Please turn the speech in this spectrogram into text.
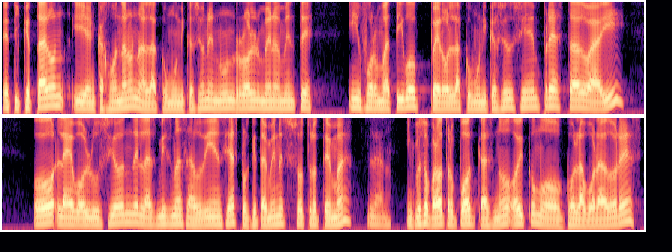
Etiquetaron y encajonaron a la comunicación en un rol meramente informativo, pero la comunicación siempre ha estado ahí, o la evolución de las mismas audiencias, porque también eso es otro tema, claro. Incluso para otro podcast, ¿no? Hoy como colaboradores,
